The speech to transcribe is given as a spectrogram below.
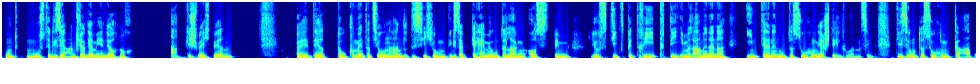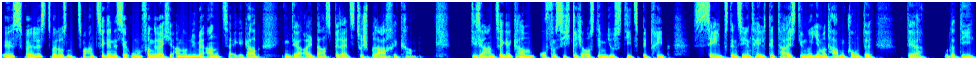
Und musste diese Anklage am Ende auch noch abgeschwächt werden? Bei der Dokumentation handelt es sich um, wie gesagt, geheime Unterlagen aus dem Justizbetrieb, die im Rahmen einer internen Untersuchung erstellt worden sind. Diese Untersuchung gab es, weil es 2020 eine sehr umfangreiche anonyme Anzeige gab, in der all das bereits zur Sprache kam. Diese Anzeige kam offensichtlich aus dem Justizbetrieb selbst, denn sie enthält Details, die nur jemand haben konnte, der oder die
